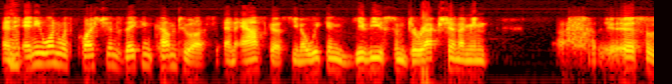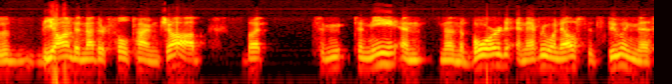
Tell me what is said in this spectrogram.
And Yep. anyone with questions, they can come to us and ask us. You know, we can give you some direction. I mean, this is beyond another full time job, but to to me and then the board and everyone else that's doing this,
